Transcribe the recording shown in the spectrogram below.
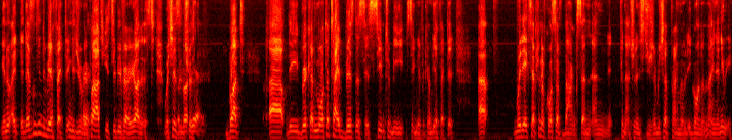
you know, it, it doesn't seem to be affecting the junior right. parties, to be very honest, which is but interesting. But uh, the brick and mortar type businesses seem to be significantly affected. Uh, with the exception, of course, of banks and, and financial institutions, which have primarily gone online anyway.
